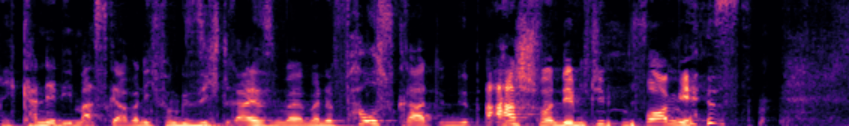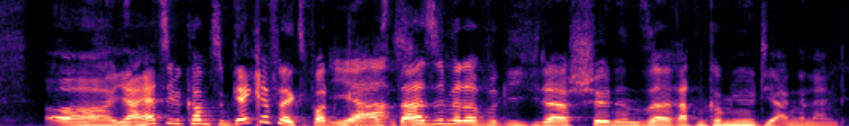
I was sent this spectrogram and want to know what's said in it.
Ich kann dir die Maske aber nicht vom Gesicht reißen, weil meine Faust gerade in dem Arsch von dem Typen vor mir ist. Oh, ja, herzlich willkommen zum Gagreflex-Podcast. Ja, da sind wir doch wirklich wieder schön in unserer Ratten-Community angelangt.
